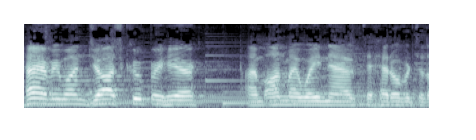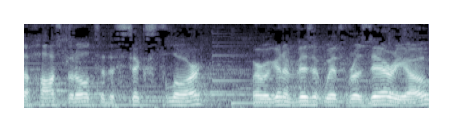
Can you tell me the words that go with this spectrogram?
Hi everyone, Josh Cooper here. I'm on my way now to head over to the hospital to the sixth floor where we're gonna visit with Rosario.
